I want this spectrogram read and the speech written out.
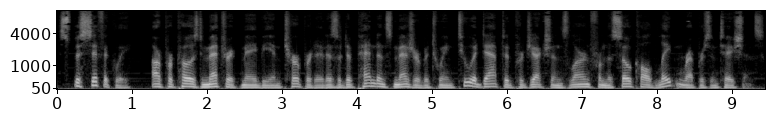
Specifically, our proposed metric may be interpreted as a dependence measure between two adapted projections learned from the so called latent representations.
